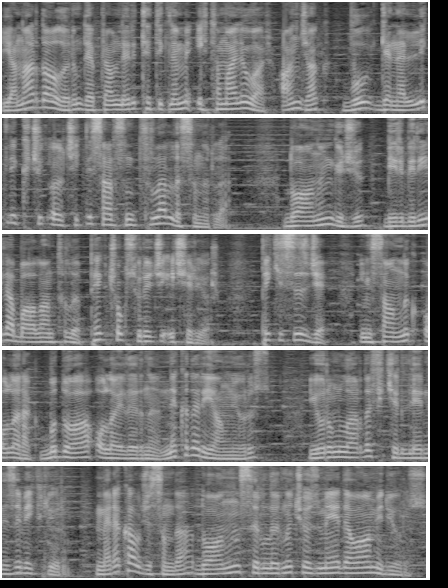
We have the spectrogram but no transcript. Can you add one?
Yanardağların depremleri tetikleme ihtimali var ancak bu genellikle küçük ölçekli sarsıntılarla sınırlı. Doğanın gücü birbiriyle bağlantılı pek çok süreci içeriyor. Peki sizce insanlık olarak bu doğa olaylarını ne kadar iyi anlıyoruz? Yorumlarda fikirlerinizi bekliyorum. Merak avcısında doğanın sırlarını çözmeye devam ediyoruz.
